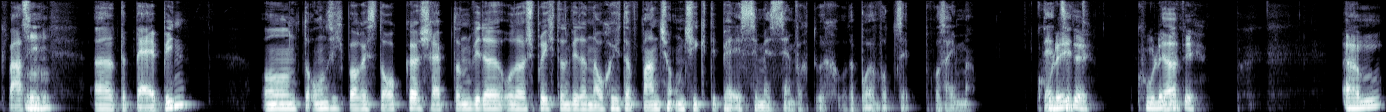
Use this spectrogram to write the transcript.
quasi mhm. Äh, dabei bin und der unsichtbare Stalker schreibt dann wieder oder spricht dann wieder Nachricht auf Band und schickt die per SMS einfach durch oder per WhatsApp, was auch immer. Coole That's Idee. It. Coole ja. Idee. Ähm,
